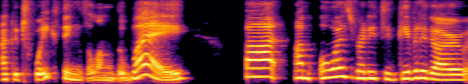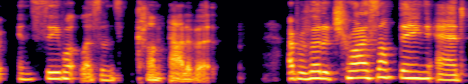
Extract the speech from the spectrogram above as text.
I could tweak things along the way, but I'm always ready to give it a go and see what lessons come out of it. I prefer to try something and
